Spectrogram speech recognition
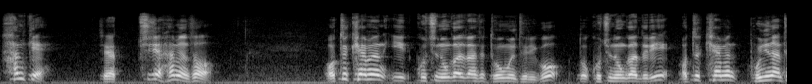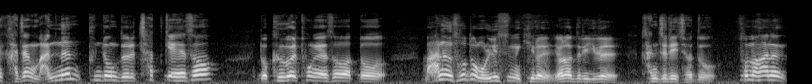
함께 제가 취재하면서 어떻게 하면 이 고추 농가들한테 도움을 드리고 또 고추 농가들이 어떻게 하면 본인한테 가장 맞는 품종들을 찾게 해서 또 그걸 통해서 또 많은 소득을 올릴 수 있는 길을 열어드리기를 간절히 저도 소망하는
